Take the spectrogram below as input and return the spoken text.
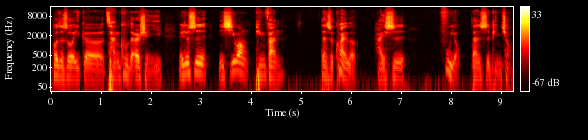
或者说一个残酷的二选一，也就是。你希望平凡但是快乐，还是富有但是贫穷？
